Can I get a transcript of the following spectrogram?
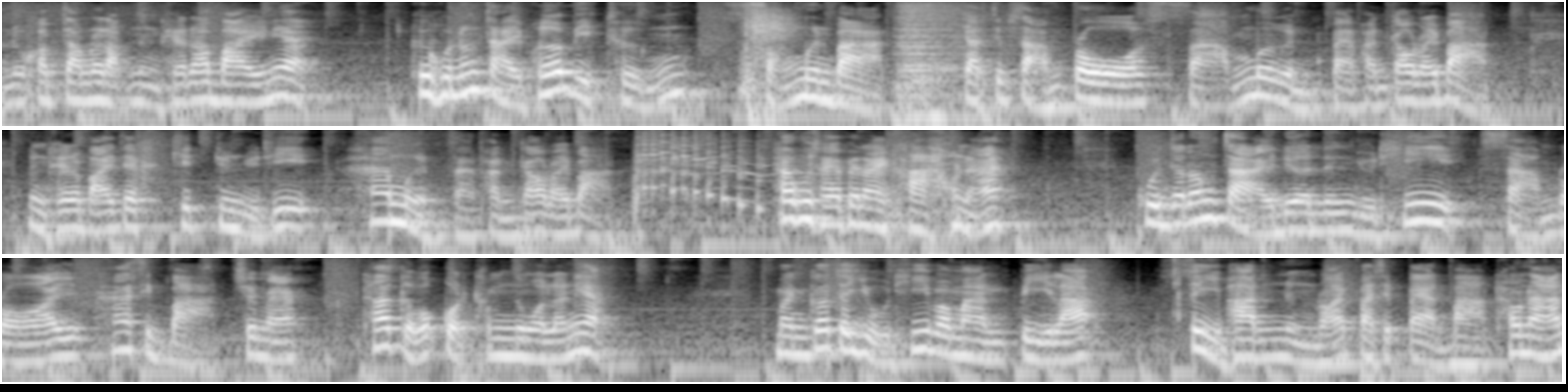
หน่วยความจำระดับ1เทราไบต์เนี่ยคือคุณต้องจ่ายเพิ่มอีกถึง 20,000 บาท จาก 13 Pro 38,900 บาท1เทราไบต์จะคิดจุนอยู่ที่ 58,900 บาท ถ้าคุณใช้เป็น iCloud นะคุณจะต้องจ่ายเดือนหนึ่งอยู่ที่ 350 บาท ใช่ไหม ถ้าเกิดว่ากดคำนวณแล้วเนี่ย มันก็จะอยู่ที่ประมาณปีละ 4,188 บาทเท่านั้น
